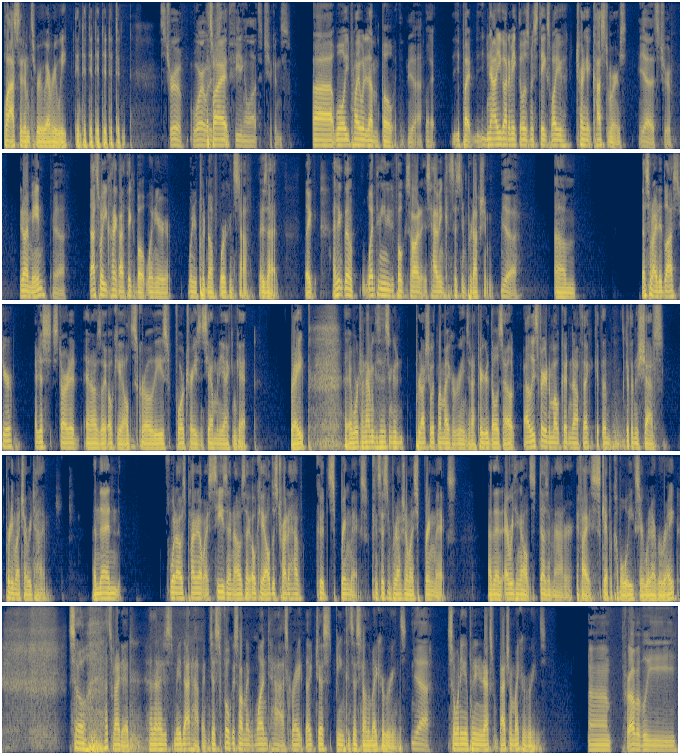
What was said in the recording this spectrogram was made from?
blasted them through every week. It's true. Or I would That's have just why I- been feeding a lot to chickens. Uh, well, you probably would have done both. Yeah, but But now you got to make those mistakes while you're trying to get customers. yeah, that's true. You know what I mean? Yeah, That's what you kind of got to think about when you're when you're putting off work and stuff. Is that like I think the one thing you need to focus on is having consistent production. yeah, Um, that's what I did last year. I just started and I was like, okay, I'll just grow these four trays and see how many I can get. Right. And I worked on having consistent good production with my microgreens and I figured those out. I at least figured them out good enough that I could get them get them to chefs pretty much every time. And then when I was planning out my season, I was like, okay, I'll just try to have good spring mix, consistent production on my spring mix. And then everything else doesn't matter if I skip a couple weeks or whatever, right? So that's what I did. And then I just made that happen. Just focus on like one task, right? Like just being consistent on the microgreens. yeah. So when are you going to put in your next batch of microgreens? Um, probably. You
